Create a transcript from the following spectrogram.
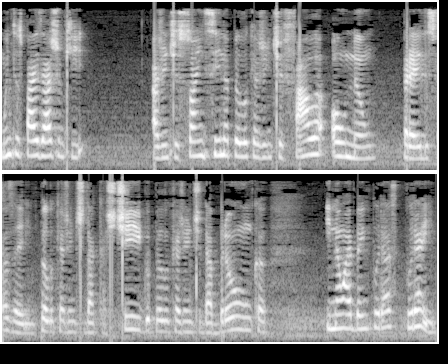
Muitos pais acham que a gente só ensina pelo que a gente fala ou não para eles fazerem, pelo que a gente dá castigo, pelo que a gente dá bronca, e não é bem por aí.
